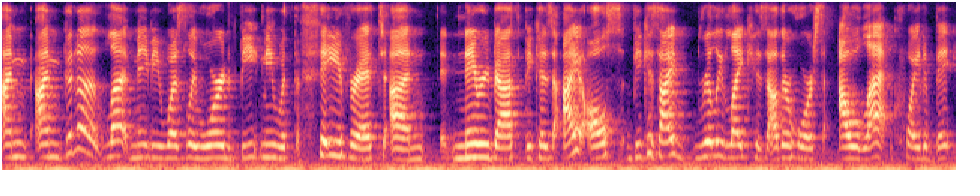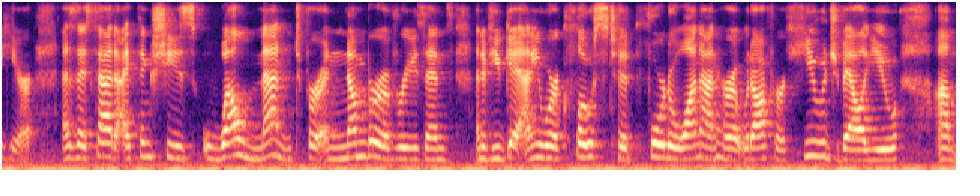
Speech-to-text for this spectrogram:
I'm I'm gonna let maybe Wesley Ward beat me with the favorite uh, Bath, because I also because I really like his other horse Owlette quite a bit here. As I said, I think she's well meant for a number of reasons, and if you get anywhere close to four to one on her, it would offer huge value. Um,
